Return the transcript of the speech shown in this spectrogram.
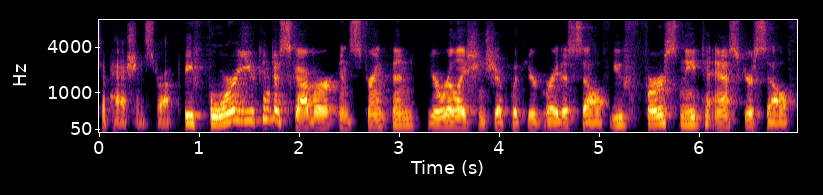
to Passion Struck. Before you can discover and strengthen your relationship with your greatest self, you first need to ask yourself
